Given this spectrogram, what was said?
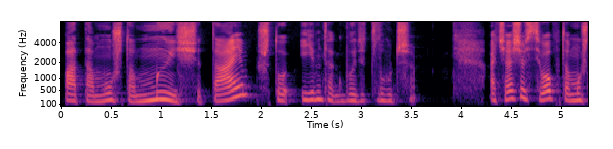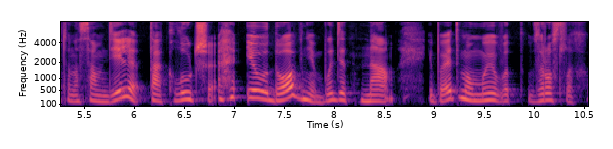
потому что мы считаем, что им так будет лучше. А чаще всего потому, что на самом деле так лучше и удобнее будет нам. И поэтому мы вот взрослых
